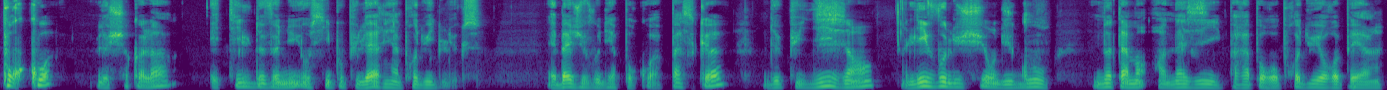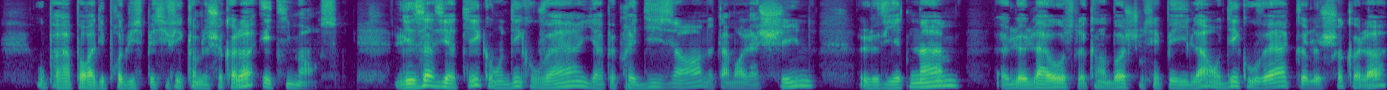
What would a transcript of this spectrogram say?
Pourquoi le chocolat est-il devenu aussi populaire et un produit de luxe? Eh bien, je vais vous dire pourquoi. Parce que depuis dix ans, l'évolution du goût, notamment en Asie par rapport aux produits européens ou par rapport à des produits spécifiques comme le chocolat est immense. Les Asiatiques ont découvert il y a à peu près dix ans, notamment la Chine, le Vietnam, le Laos, le Cambodge, tous ces pays-là, ont découvert que le chocolat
